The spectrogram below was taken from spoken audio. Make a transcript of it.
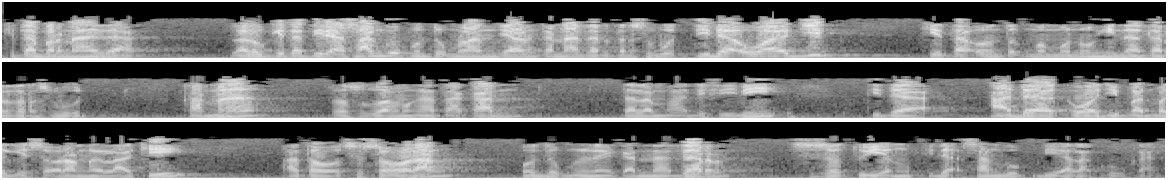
Kita bernazar, lalu kita tidak sanggup untuk melancarkan nazar tersebut, tidak wajib kita untuk memenuhi nazar tersebut. Karena Rasulullah mengatakan dalam hadis ini tidak ada kewajiban bagi seorang lelaki atau seseorang untuk menunaikan nazar sesuatu yang tidak sanggup dia lakukan.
